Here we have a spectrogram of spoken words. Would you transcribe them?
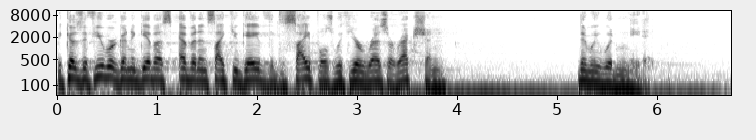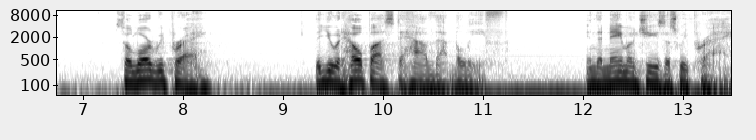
Because if you were going to give us evidence like you gave the disciples with your resurrection, then we wouldn't need it. So, Lord, we pray that you would help us to have that belief. In the name of Jesus, we pray.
